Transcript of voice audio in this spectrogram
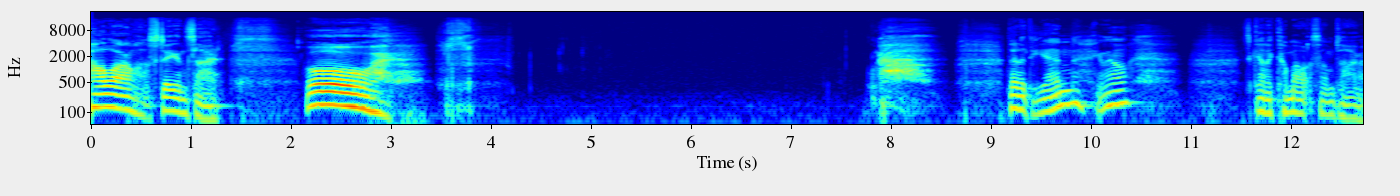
how long will stay inside? Oh. Then at the end, you know, it's got to come out sometime.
